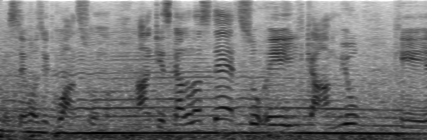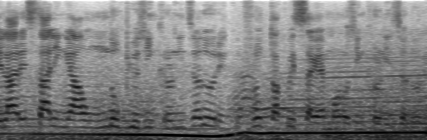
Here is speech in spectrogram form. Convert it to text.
queste cose qua insomma. Anche scatola sterzo e il cambio che la restyling ha un doppio sincronizzatore in confronto a questa che è monosincronizzatore.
